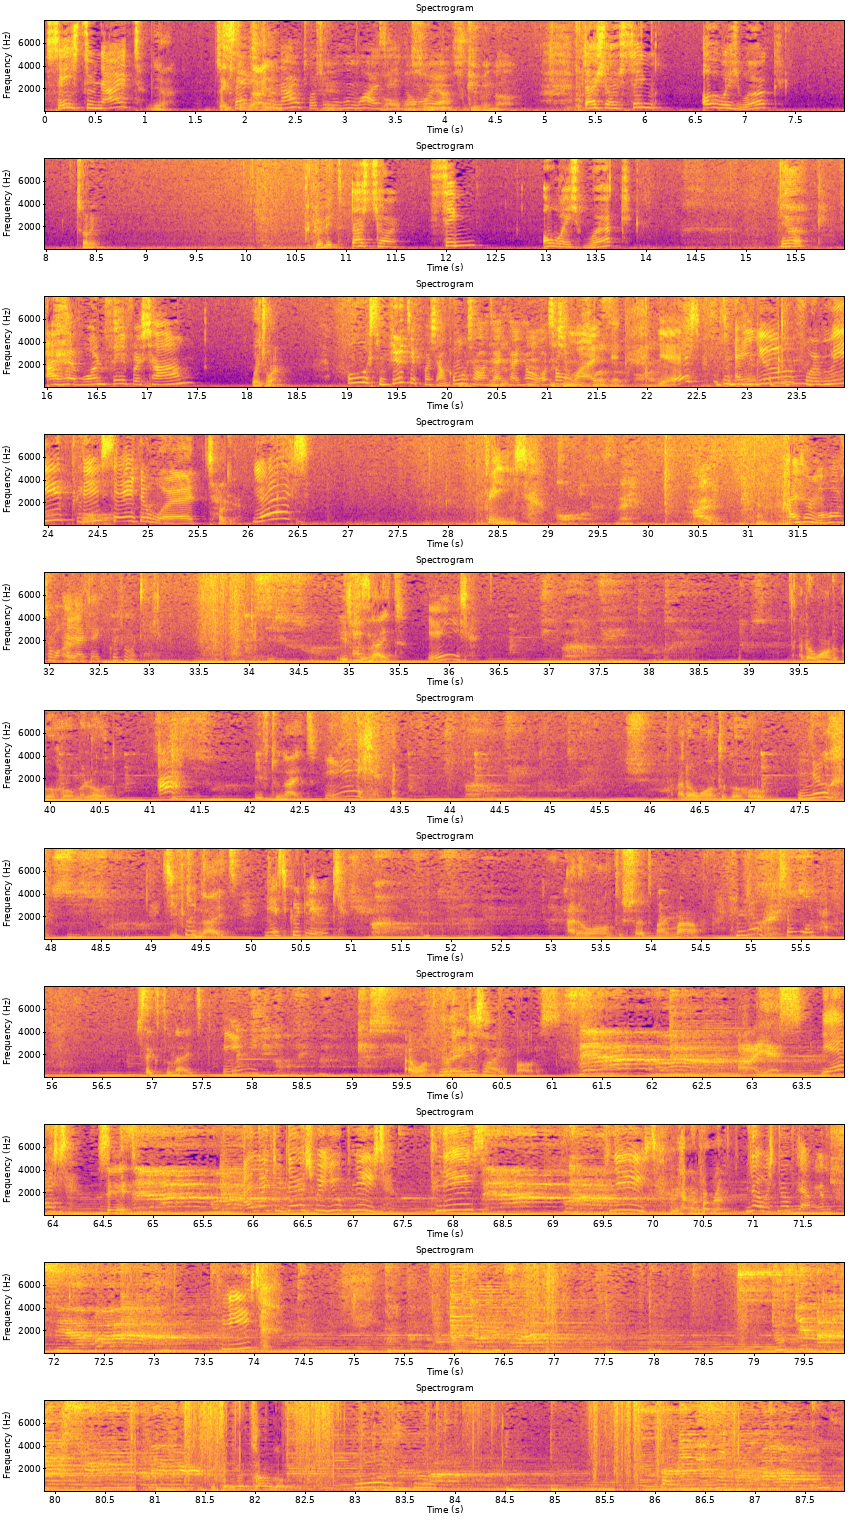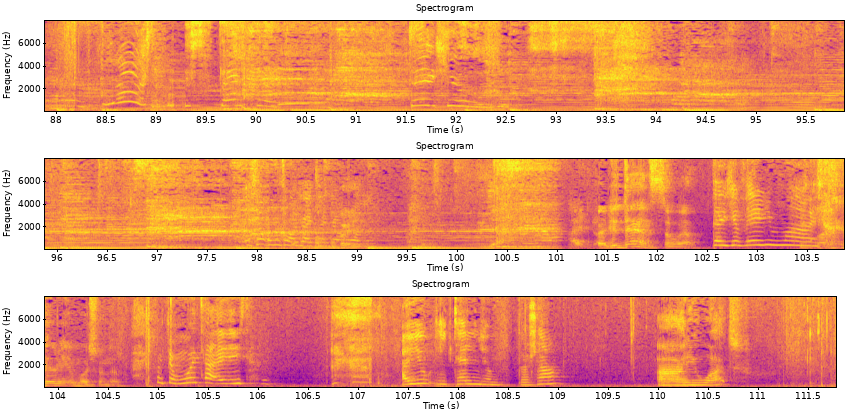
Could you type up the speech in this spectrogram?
Six tonight? Yeah. Six, Six tonight. tonight 我中文话系四个 Also, 开啊 you。skipping that. Does your thing always work? Sorry. Repeat. Does your thing always work? Yeah. I have one favorite song. Which one? Oh, it's a beautiful song. 咁我上下就睇下我中文写。Yes. And you, for me, please say the word. Okay. Yes. Please. 哦，嚟，系。喺上网开咗话系仔，嗰种仔。 If tonight. Yes. I don't want to go home alone. Ah. If tonight. Yes. I don't want to go home. No. If good. tonight. Yes, good lyric. I don't want to shut my mouth. No, so what? Sex tonight. Yes. I want to break Listen. my voice. Ah, yes. Yes. Sing it. I'd like to dance with you, please. Please. Please. We have a problem. No, it's no problem. Please. It's a new tango. Yes. Thank you. Thank you. Uh, you dance so well. Thank you very It much. was very emotional. Are you Italian person? Are you what?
